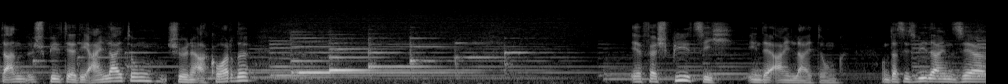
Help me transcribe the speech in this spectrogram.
Dann spielt er die Einleitung, schöne Akkorde. Er verspielt sich in der Einleitung. Und das ist wieder ein sehr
